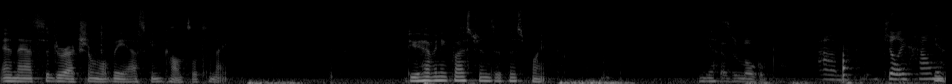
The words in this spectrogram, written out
And that's the direction we'll be asking council tonight. Do you have any questions at this point? Yes, Councilman Mocol. Um, Julie, how, m- yes.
